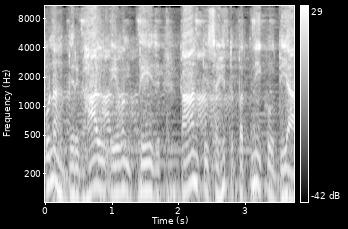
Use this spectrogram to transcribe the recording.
पुनः दीर्घायु एवं तेज कांति सहित पत्नी को दिया।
